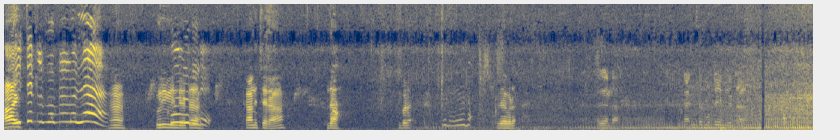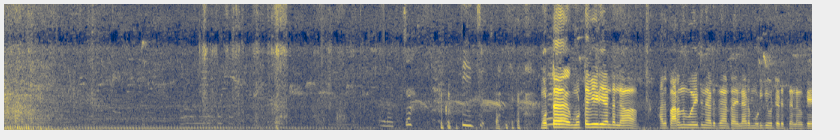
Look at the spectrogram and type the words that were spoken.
ഹായ്. ആ കുരുവിണ്ട് കേട്ടാ. കാണിച്ചുതരാ. ഇതാ ഇവിടെ. ഇതാ ഇവിടെ. അത് കണ്ട. രണ്ട് മുട്ടയുണ്ട് കേട്ടാ. മുട്ട മുട്ട വീഡിയോ ഉണ്ടല്ലോ അത് പറന്നു പോയിട്ട് നടത്തുന്ന കേട്ടോ. എല്ലാവരും മുടുക്കി വിട്ട് എടുത്തല്ലോ ഓക്കെ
